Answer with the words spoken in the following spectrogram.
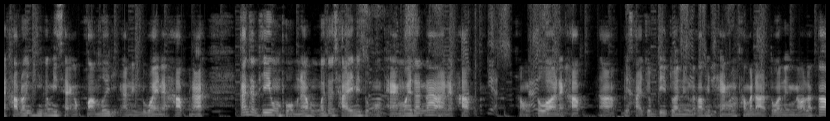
นะครับแล้วจริงๆก็มีแสงกับความมืดอีกอันหนึ่งด้วยนะครับนะการจัดทีมของผมนะผมก็จะใช้ในส่วนของแทงไว้ด้านหน้านะครับสองตัวนะครับอ่าเป็นสายโจมตีตัวหนึ่งแล้วก็เป็นแทงธรรมดาตัวหนึ่งเนาะแล้วก็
